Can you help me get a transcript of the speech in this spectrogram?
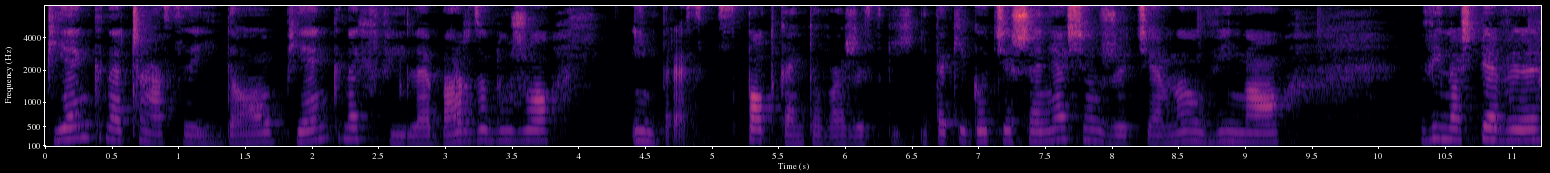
Piękne czasy idą, piękne chwile, bardzo dużo imprez, spotkań towarzyskich i takiego cieszenia się życiem. No, wino, wino, śpiewy,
